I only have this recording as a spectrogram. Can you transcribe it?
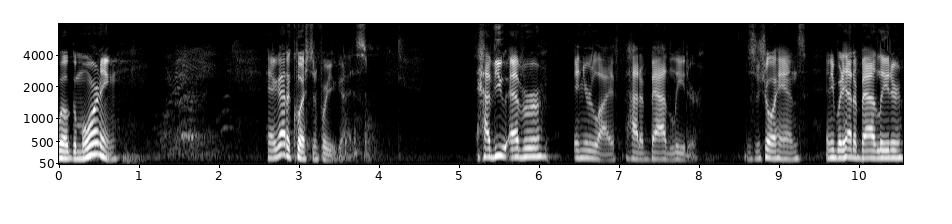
Well, good morning. Hey, I got a question for you guys. Have you ever in your life had a bad leader? Just a show of hands. Anybody had a bad leader?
